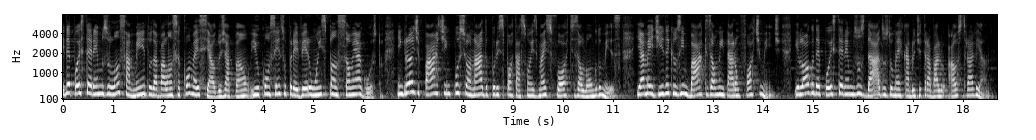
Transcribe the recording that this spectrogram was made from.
E depois teremos o lançamento da balança comercial do Japão e o consenso prevê uma expansão em agosto, em grande parte impulsionado por exportações mais fortes ao longo do mês, e à medida que os embarques aumentaram fortemente. E logo depois teremos os dados do mercado de trabalho australiano.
